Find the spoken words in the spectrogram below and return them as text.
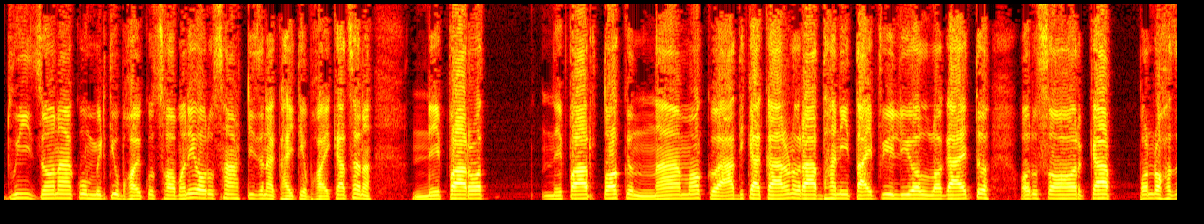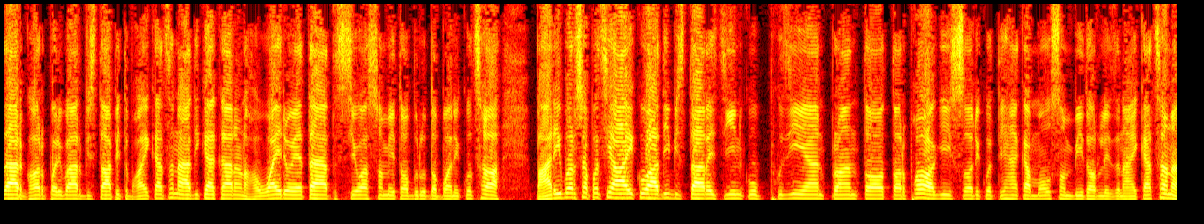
दुईजनाको मृत्यु भएको छ भने अरू जना घाइते भएका छन्। नेपारतक नामक आदिका कारण राजधानी ताइपिलियल लगायत अरू सहरका पन्ध्र हजार घर परिवार विस्थापित भएका छन्। आदिका कारण हवाई र यातायात सेवा समेत अवरुद्ध बनेको छ। भारी वर्षापछि आएको आदि बिस्तारै चीनको फुजियान प्रान्ततर्फ अघि सरेको त्यहाँका मौसमविदहरूले जनाएका छन्।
